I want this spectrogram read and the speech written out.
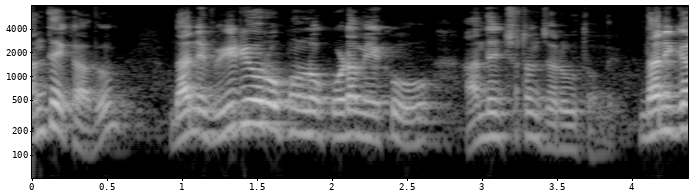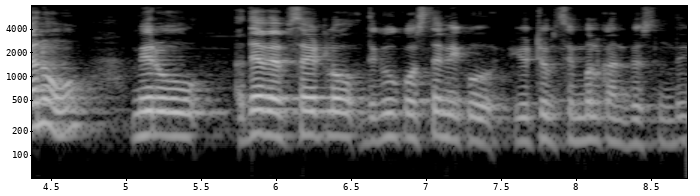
అంతేకాదు దాన్ని వీడియో రూపంలో కూడా మీకు అందించడం జరుగుతుంది. దానికి గాను మీరు అదే వెబ్సైట్లో దిగువకు వస్తే మీకు యూట్యూబ్ సింబల్ కనిపిస్తుంది.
